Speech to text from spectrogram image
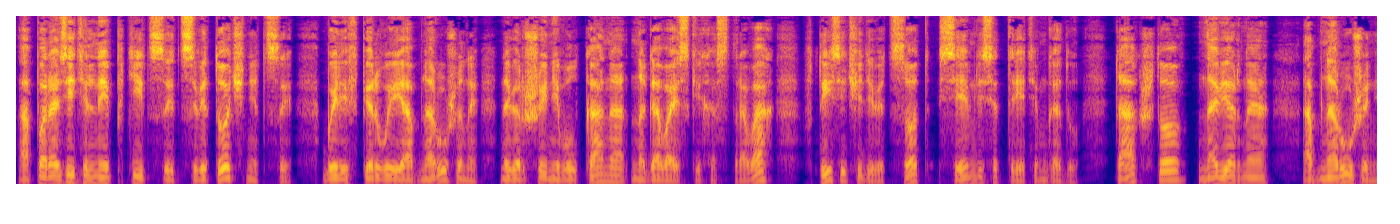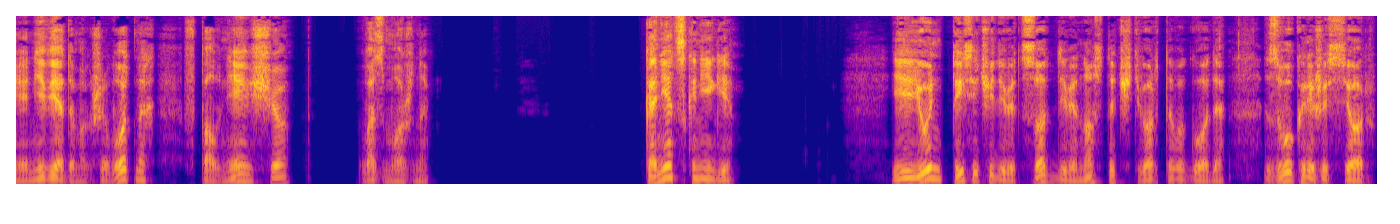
а поразительные птицы-цветочницы были впервые обнаружены на вершине вулкана на Гавайских островах в 1973 году. Так что, наверное, обнаружение неведомых животных вполне еще возможно. Конец книги. Июнь 1994 года. Звукорежиссер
